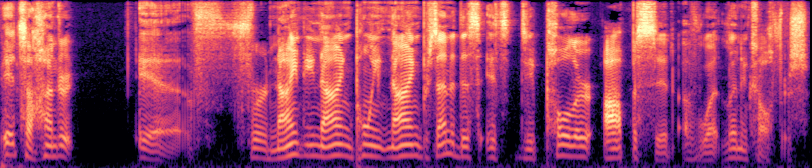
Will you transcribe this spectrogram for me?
it's a hundred." Uh, for 99.9% of this, it's the polar opposite of what Linux offers.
